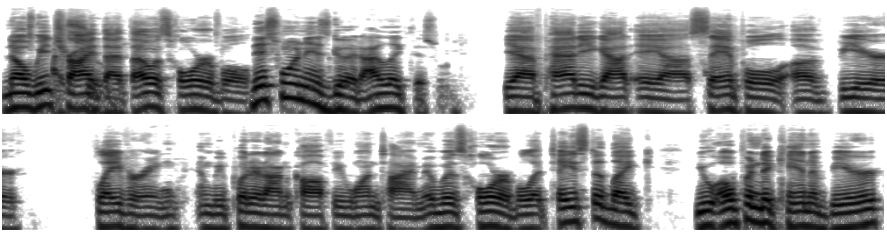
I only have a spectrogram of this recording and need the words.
no, we I tried that. That was horrible. This one is good. I like this one. Yeah, Patty got a uh, sample of beer flavoring, and we put it on coffee one time. It was horrible. It tasted like you opened a can of beer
